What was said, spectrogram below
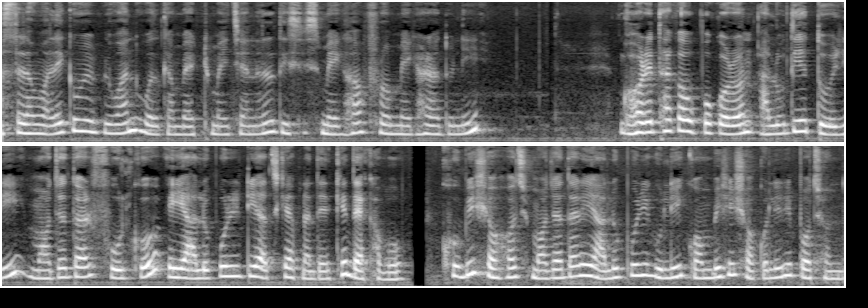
আসসালামু আলাইকুম everyone welcome back to my channel this is Megha from Megha রাধুনি ঘরে থাকা উপকরণ আলু দিয়ে তৈরি মজাদার ফুলকো এই আলু পুরিটি আজকে আপনাদেরকে দেখাবো। খুবই সহজ, মজাদার এই আলু পুরিগুলি কম বেশি সকলেরই পছন্দ।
